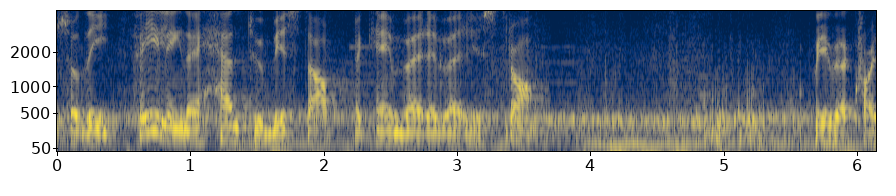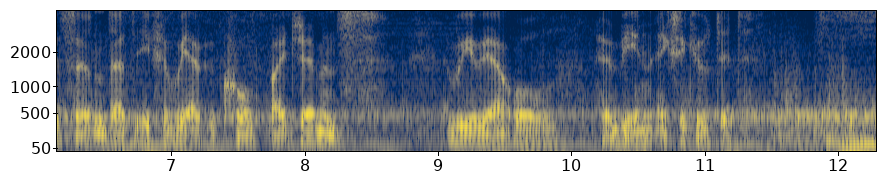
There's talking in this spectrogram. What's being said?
So the feeling they had to be stopped became very, very strong. We were quite certain that if we were caught by Germans, we were all being executed.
